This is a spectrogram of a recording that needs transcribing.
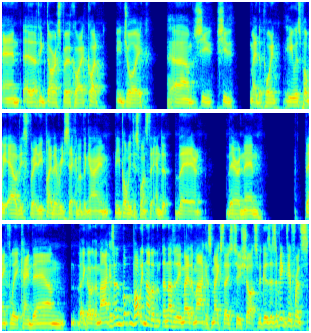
and uh, I think Doris Burke, I quite enjoy. Um, she she made the point. He was probably out of his feet. He played every second of the game. He probably just wants to end it there and there and then. Thankfully, it came down. They got it to Marcus, and probably not enough that he made it. Marcus makes those two shots because there's a big difference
